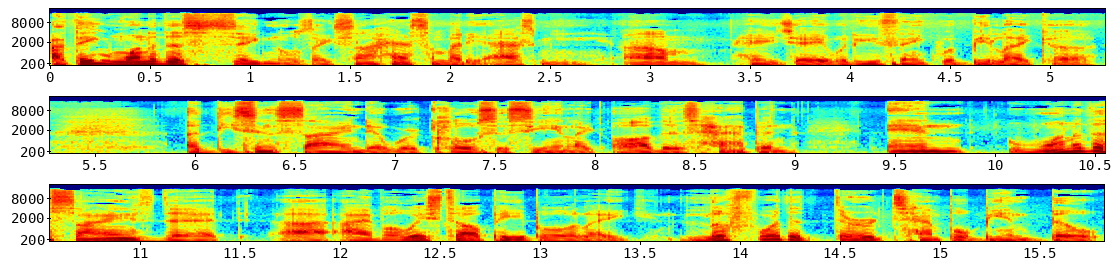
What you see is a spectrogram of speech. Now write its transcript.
I think one of the signals, like, so I had somebody ask me, um, "Hey Jay, what do you think would be like a a decent sign that we're close to seeing like all this happen?" And one of the signs that uh, I've always tell people, like, look for the third temple being built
